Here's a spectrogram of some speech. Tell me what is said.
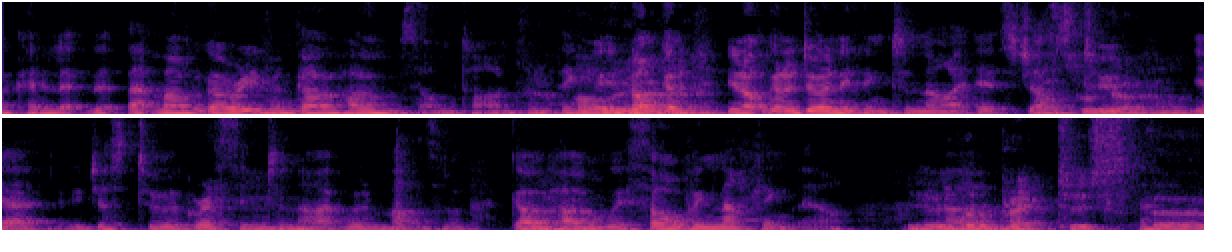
okay, let, let that moment go, or even go home sometimes and think Oh, you're not yeah. going you're not going to do anything tonight. It's just too yeah, just too aggressive Yeah. tonight. We might as well go Yeah. home. We're solving nothing now. Yeah, you've got to Um, practice uh,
